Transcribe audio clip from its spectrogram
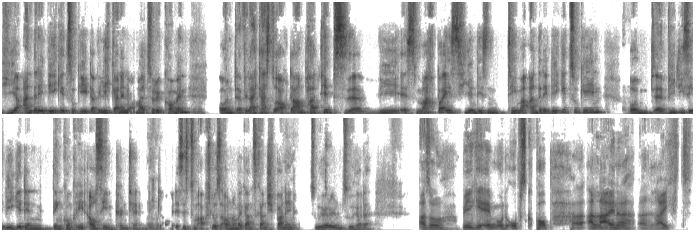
hier andere Wege zu gehen. Da will ich gerne nochmal zurückkommen. Mhm. Und äh, vielleicht hast du auch da ein paar Tipps, äh, wie es machbar ist, hier in diesem Thema andere Wege zu gehen mhm. und äh, wie diese Wege denn, denn konkret aussehen könnten. Mhm. Ich glaube, das ist zum Abschluss auch nochmal ganz, ganz spannend, mhm. Zuhörerinnen und Zuhörer. Also BGM und Obstkorb äh, alleine reicht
